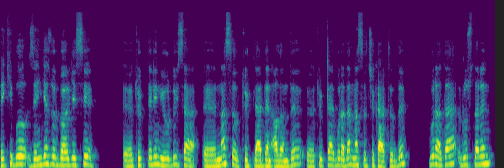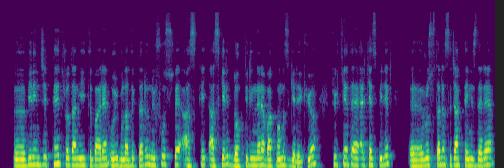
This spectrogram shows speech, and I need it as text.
Peki bu Zengezur bölgesi e, Türklerin yurduysa e, nasıl Türklerden alındı? E, Türkler buradan nasıl çıkartıldı? Burada Rusların e, birinci Petro'dan itibaren uyguladıkları nüfus ve askeri, askeri doktrinlere bakmamız gerekiyor. Türkiye'de herkes bilir e, Rusların sıcak denizlere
